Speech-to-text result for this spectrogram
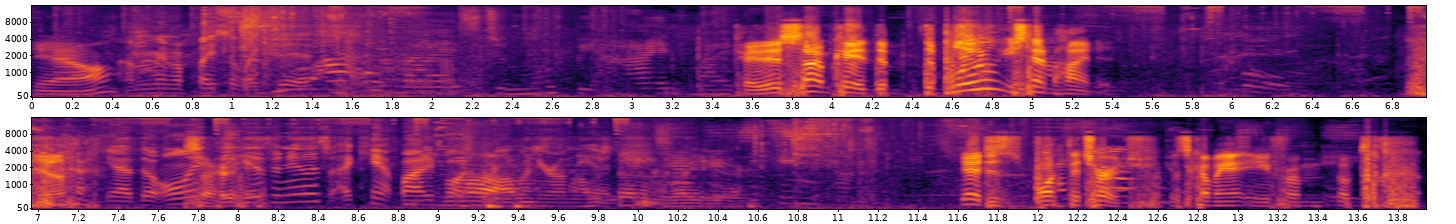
Yeah. I'm gonna place it like this. Advised to move behind my Okay, this time. Okay, the the blue. You stand behind it. Yeah. Yeah, the only Sorry. thing is, Aeneas, I can't body block you I'm, when you're on the I'm edge. right here. Yeah, just block the church. It's coming at you from up top.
